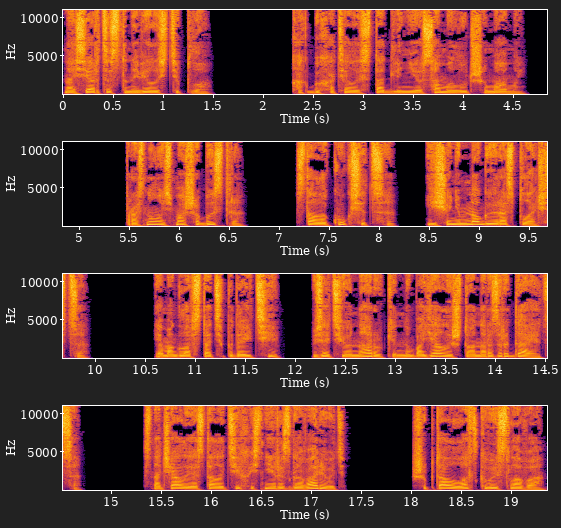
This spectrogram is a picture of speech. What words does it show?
На сердце становилось тепло. Как бы хотелось стать для нее самой лучшей мамой. Проснулась Маша быстро, стала кукситься, еще немного и расплачется. Я могла встать и подойти, взять ее на руки, но боялась, что она разрыдается. Сначала я стала тихо с ней разговаривать, шептала ласковые слова.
